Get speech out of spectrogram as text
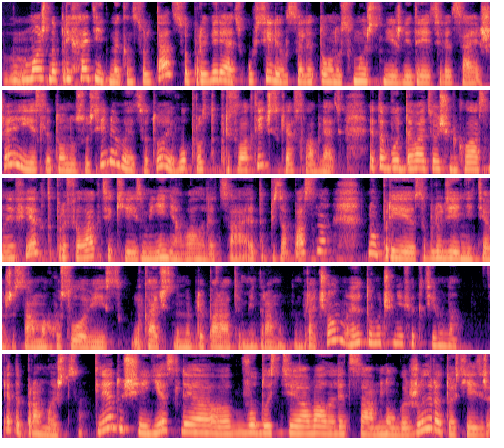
Можно приходить на консультацию, проверять, усилился ли тонус мышц нижней трети лица и шеи. Если тонус усиливается, то его просто профилактически ослаблять. Это будет давать очень классный эффект профилактики изменения овала лица. Это безопасно, ну, при соблюдении тех же самых условий с качественными препаратами и грамотным врачом, это очень эффективно. Это про мышцы. Следующее, если в области овала лица много жира, то есть есть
